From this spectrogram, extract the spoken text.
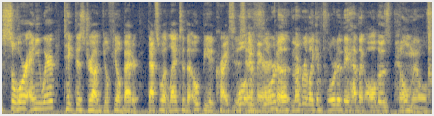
sore anywhere, take this drug, you'll feel better. That's what led to the opiate crisis well, in, in America. Florida, remember, like in Florida, they had like all those pill mills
